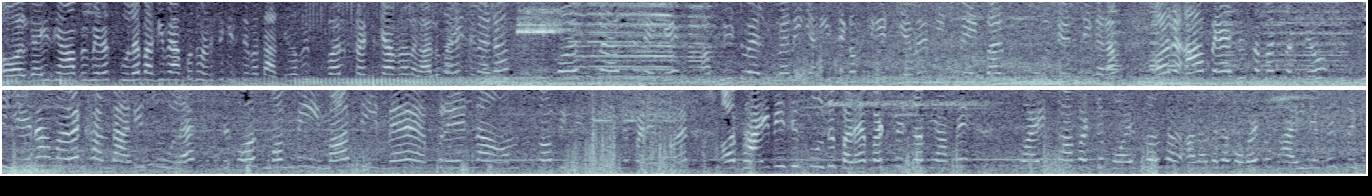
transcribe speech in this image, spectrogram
और गाइज़ यहाँ पे मेरा स्कूल है। बाकी मैं आपको थोड़ी सी किस्से बताती हूँ। अभी पर फ्रंट कैमरा लगा लूँ गाइज़ मैं ना फ़र्स्ट क्लास से लेके अपनी ट्वेल्थ मैंने यहीं से कंप्लीट किया। मैंने बीच में एक बार भी स्कूल चेंज नहीं करा। और आप ऐसे समझ सकते हो कि ये ना हमारा खानदानी स्कूल है। बिकॉज़ मम्मी, मासी, मैं, प्रेरणा, हम सब इसी स्कूल से पढ़े हुए हैं और भाई भी इसी स्कूल से पढ़े हैं बट फिर जब यहाँ पे वाइट था बट जब बॉयज़ गर्ल्स अलग अलग हो गए तो भाई ने फिर सिक्स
